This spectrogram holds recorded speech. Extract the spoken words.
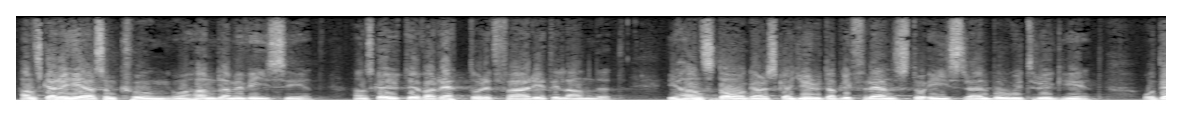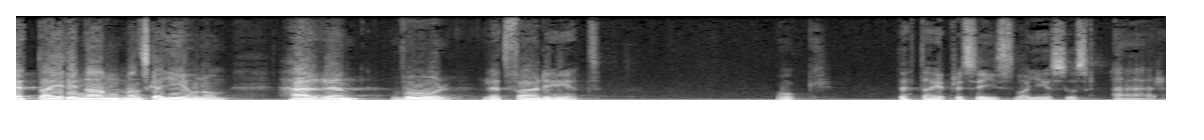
Han ska regera som kung och handla med vishet. Han ska utöva rätt och rättfärdighet i landet. I hans dagar ska Juda bli frälst och Israel bo i trygghet. Och detta är det namn man ska ge honom. Herren, vår rättfärdighet. Och detta är precis vad Jesus är.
